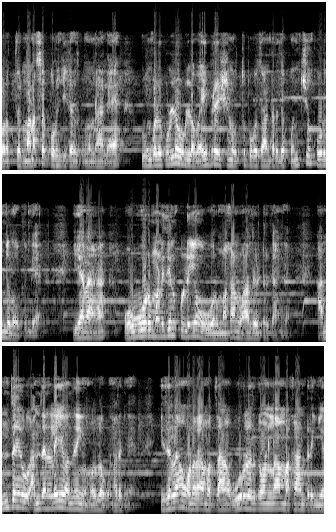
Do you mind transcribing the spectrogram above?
ஒருத்தர் மனசை புரிஞ்சுக்கிறதுக்கு முன்னால் உங்களுக்குள்ளே உள்ள வைப்ரேஷன் ஒத்து போகுதான்றதை கொஞ்சம் கூர்ந்து நோக்குங்க. ஏன்னா ஒவ்வொரு மனிதனுக்குள்ளேயும் ஒவ்வொரு மகான் வாழ்ந்துகிட்டு இருக்காங்க அந்த அந்த நிலையை வந்து நீங்கள் முதல்ல உணருங்க. இதெல்லாம் உணராமல் தான் ஊரில் இருக்கவன்லாம் மகான்றீங்க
